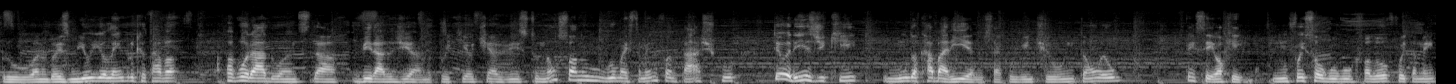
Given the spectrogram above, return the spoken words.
pro ano 2000, e eu lembro que eu tava apavorado antes da virada de ano, porque eu tinha visto não só no Google, mas também no Fantástico, teorias de que o mundo acabaria no século 21, então eu pensei, ok, não foi só o Google que falou, foi também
